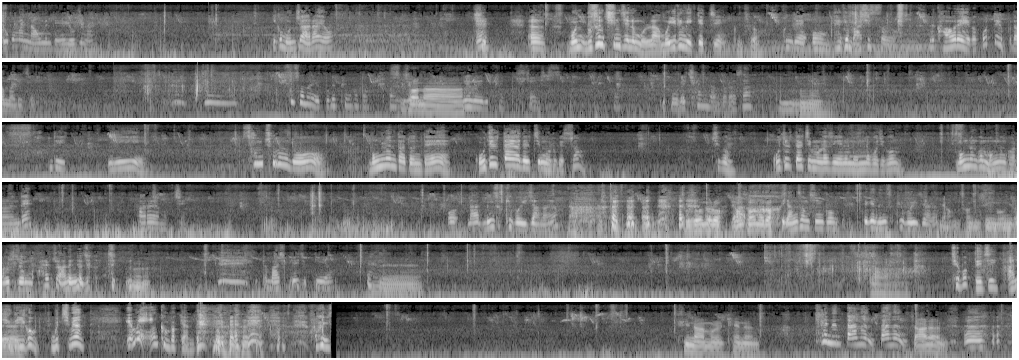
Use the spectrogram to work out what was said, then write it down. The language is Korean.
요거만 나오면 돼요, 여기만. 이거 뭔지 알아요? 응? 응. 뭔, 무슨 친지는 몰라. 뭐 이름이 있겠지. 그쵸. 근데, 어, 되게 맛있어요. 근데 가을에 얘가 꽃도 예쁘단 말이지. 음, 수선아 예쁘게 핀 거다. 아, 수선아. 얘왜 이렇게 주저앉았어? 어, 이거 올해 처음 난 거라서. 음. 근데 이, 이 섬초롱도 먹는다던데 어딜 따야 될지 모르겠어. 지금 어딜 딸지 몰라서 얘는 못 먹어 지금. 먹는 건 먹는 거라는데 알아야 먹지. 어, 나 능숙해 보이지 않아요? 두 손으로, 양손으로. 양성 주인공 되게 능숙해 보이지 않아? 양손신공이라. 이거 좀할 줄 아는 여자 같지? 응. 일단 맛있게 해줄게요. 네. 자, 제법 되지? 아니, 근데 네. 이거 묻히면 이만큼밖에 안 돼. 취나물 캐는 캐는 따는, 따는. 따는 응.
